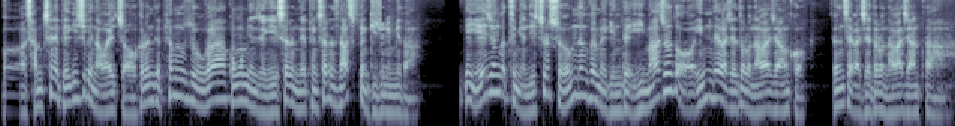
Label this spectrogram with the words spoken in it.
뭐 3천에 120이 나와 있죠. 그런데 평수가 공급면적이 34평, 35평 기준입니다. 이게 예전 같으면 있을 수 없는 금액인데 이마저도 임대가 제대로 나가지 않고 전세가 제대로 나가지 않다.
